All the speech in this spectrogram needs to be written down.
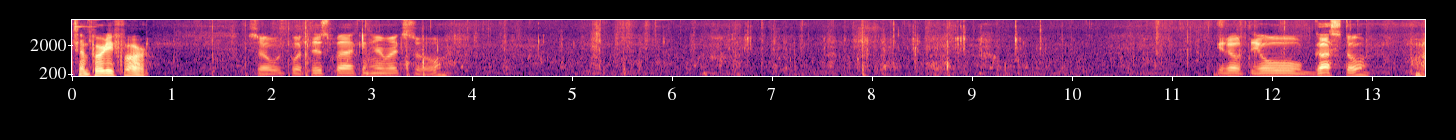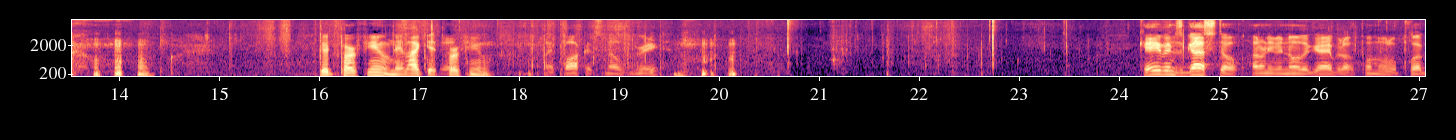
Some pretty fur. So we put this back in here like so. Get out the old Gusto. Good perfume. They like that Yeah. perfume. My pocket smells great. Caven's Gusto. I don't even know the guy, but I'll put him a little plug.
